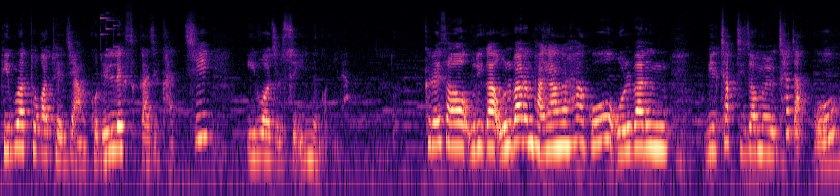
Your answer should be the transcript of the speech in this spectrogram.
비브라토가 되지 않고 릴렉스까지 같이 이루어질 수 있는 겁니다. 그래서 우리가 올바른 방향을 하고 올바른 밀착 지점을 찾았고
